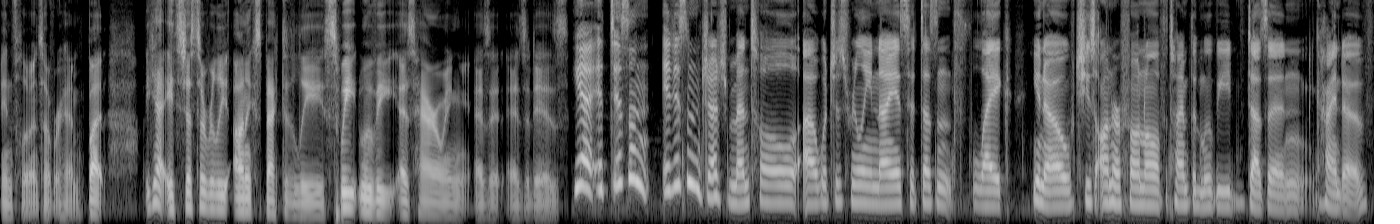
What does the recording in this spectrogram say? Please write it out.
influence over him. But yeah, it's just a really unexpectedly sweet movie, as harrowing as it as it is. Yeah, it isn't it isn't judgmental, uh, which is really nice. It doesn't like you know she's on her phone all the time. The movie doesn't kind of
